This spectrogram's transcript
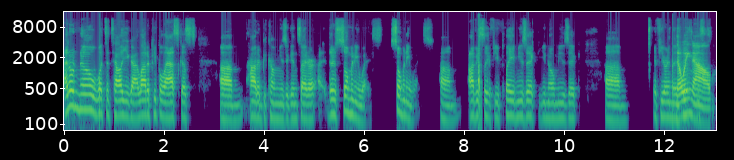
I don't know what to tell you guys. A lot of people ask us um, how to become a music insider. There's so many ways, so many ways. Um, obviously, if you play music, you know music. Um, if you're in the knowing business- now,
